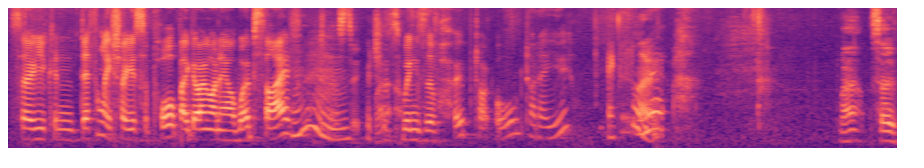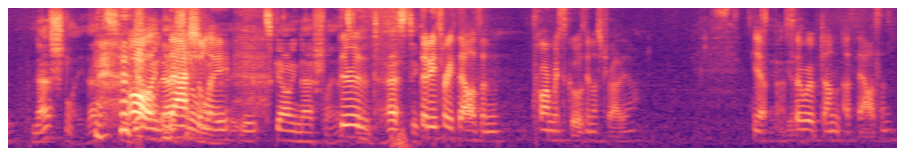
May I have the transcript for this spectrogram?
So you can definitely show your support by going on our website, Fantastic. which wow. is wingsofhope.org.au. Excellent. Wow. So nationally, that's Oh, going nationally. It's going nationally. That's There is fantastic. 33,000 primary schools in Australia. Yep, so go. we've done a thousand.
